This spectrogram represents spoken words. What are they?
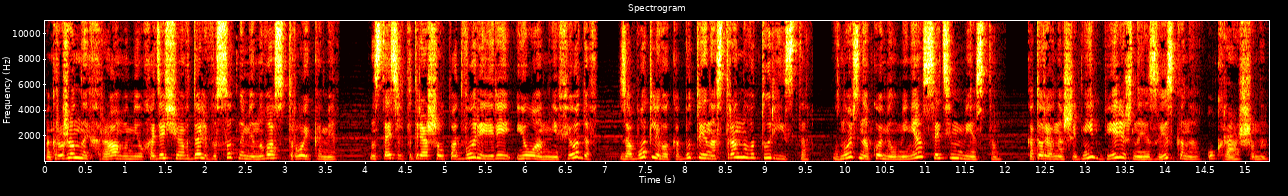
окруженный храмами, уходящими вдаль высотными новостройками. Настоятель Патриаршего подворья Ирей Иоанн Нефедов заботливо, как будто иностранного туриста, вновь знакомил меня с этим местом, которое в наши дни бережно, изысканно украшено.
